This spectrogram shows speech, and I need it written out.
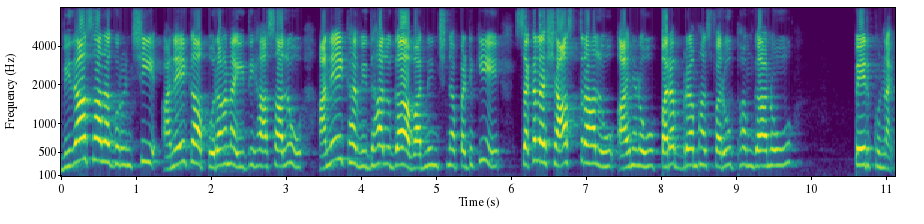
విలాసాల గురించి అనేక పురాణ ఇతిహాసాలు అనేక విధాలుగా వర్ణించినప్పటికీ సకల శాస్త్రాలు ఆయనను పరబ్రహ్మ స్వరూపంగాను పేర్కొన్నాయి.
